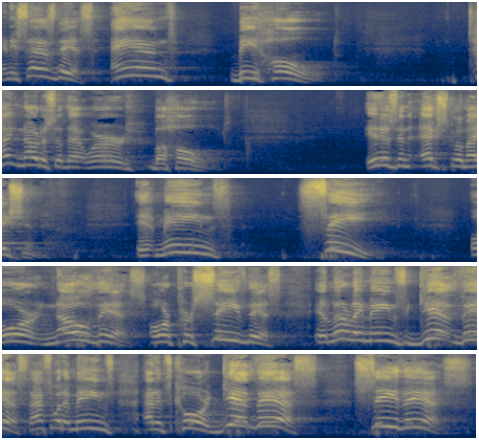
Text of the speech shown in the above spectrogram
And he says this, and behold. Take notice of that word, behold. It is an exclamation. It means see or know this or perceive this. It literally means get this. That's what it means at its core. Get this. See this.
